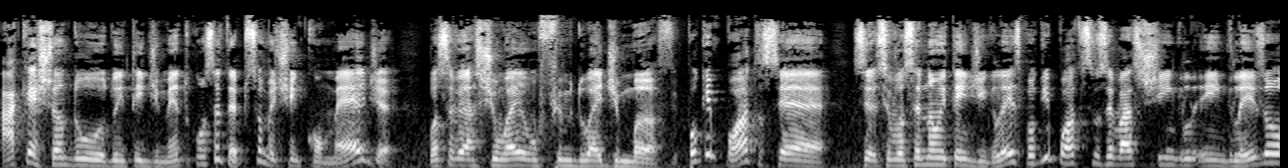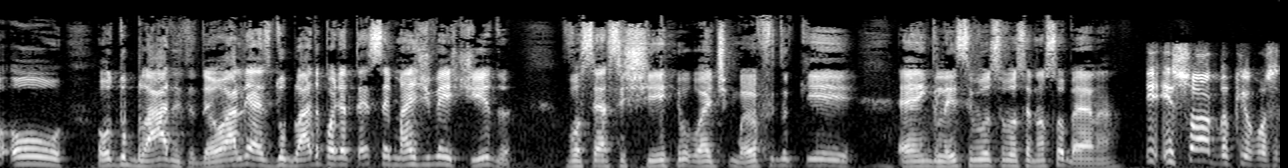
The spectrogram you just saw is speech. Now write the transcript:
A questão do, do entendimento, com certeza, principalmente em comédia, você vai assistir um, um filme do Ed Murphy. Pouco importa se é. Se, se você não entende inglês, pouco importa se você vai assistir em inglês ou, ou, ou dublado, entendeu? Aliás, dublado pode até ser mais divertido você assistir o Ed Murphy do que é, inglês se você, se você não souber, né? E, e só o que você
